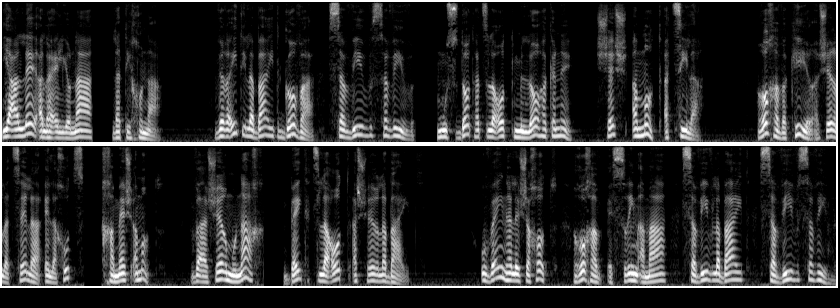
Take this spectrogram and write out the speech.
יעלה על העליונה לתיכונה. וראיתי לבית גובה, סביב סביב, מוסדות הצלעות מלוא הקנה, שש אמות אצילה. רוחב הקיר אשר לצלע אל החוץ, חמש אמות, ואשר מונח בית צלעות אשר לבית. ובין הלשכות רוחב עשרים אמה, סביב לבית, סביב סביב.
